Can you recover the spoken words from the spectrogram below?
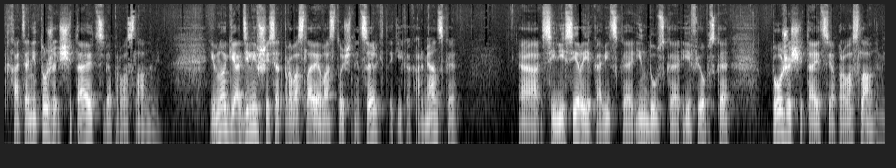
Хотя они тоже считают себя православными. И многие отделившиеся от православия Восточной Церкви, такие как армянская, э, сиро-яковицкая, индусская и эфиопская, тоже считают себя православными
